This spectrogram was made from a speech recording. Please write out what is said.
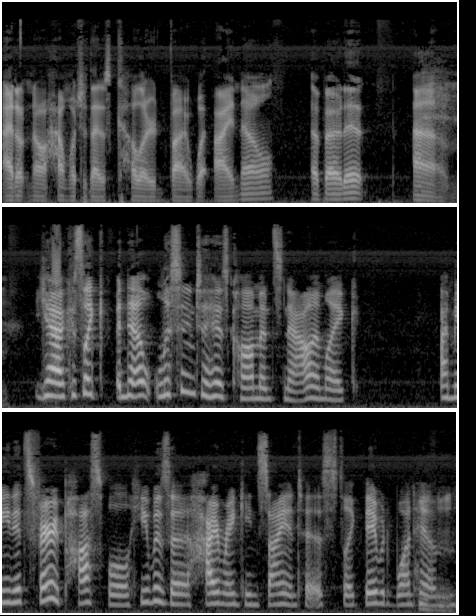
I don't know how much of that is colored by what I know about it. Um, Yeah, because like now listening to his comments now, I'm like, I mean, it's very possible he was a high-ranking scientist. Like they would want him Mhm.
